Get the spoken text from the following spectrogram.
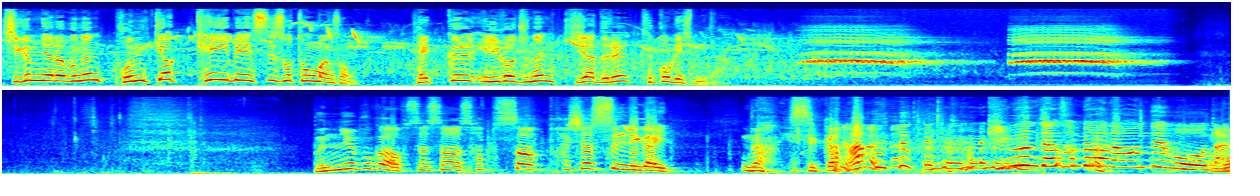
지금 여러분은 본격 KBS 소통 방송 댓글 읽어주는 기자들을 듣고 계십니다. 무뉴브가 없어서 섭섭하셨을 리가 있 나 있을까? 김원장 선배가 나오는데 뭐 딱히.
